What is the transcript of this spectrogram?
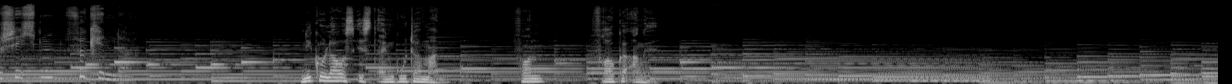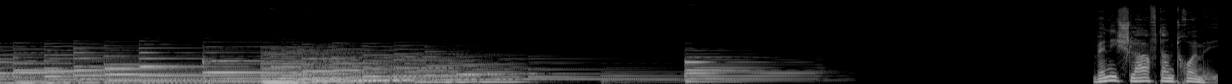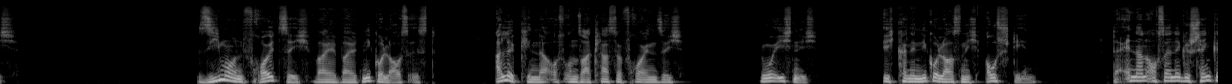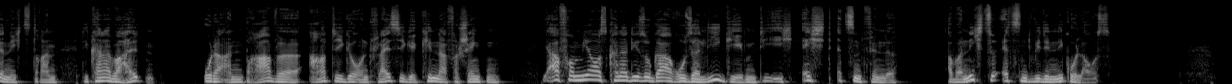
Kindergeschichten für Kinder. Nikolaus ist ein guter Mann von Frauke Angel. Wenn ich schlaf, dann träume ich. Simon freut sich, weil bald Nikolaus ist. Alle Kinder aus unserer Klasse freuen sich. Nur ich nicht. Ich kann den Nikolaus nicht ausstehen. Da ändern auch seine Geschenke nichts dran, die kann er behalten. Oder an brave, artige und fleißige Kinder verschenken. Ja, von mir aus kann er die sogar Rosalie geben, die ich echt ätzend finde. Aber nicht so ätzend wie den Nikolaus.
